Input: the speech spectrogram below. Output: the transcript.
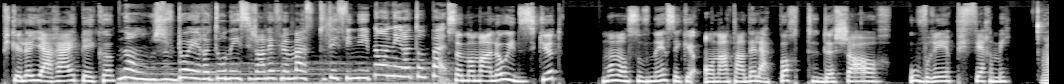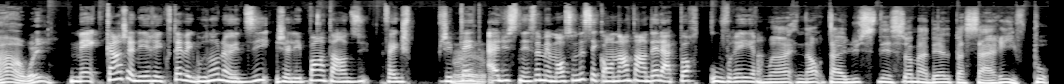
puis que là, ils arrêtent, puis comme Non, je dois y retourner. Si j'enlève le masque, tout est fini. Non, on n'y retourne pas. ce moment-là où ils discutent, moi, mon souvenir, c'est qu'on entendait la porte de char ouvrir puis fermer. Ah oui. Mais quand je l'ai réécouté avec Bruno lundi, je l'ai pas entendu. Fait que je- j'ai peut-être Ouais. halluciné ça, mais mon souvenir, c'est qu'on entendait la porte ouvrir. Ouais, non, t'as halluciné ça, ma belle, parce que ça arrive pas.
